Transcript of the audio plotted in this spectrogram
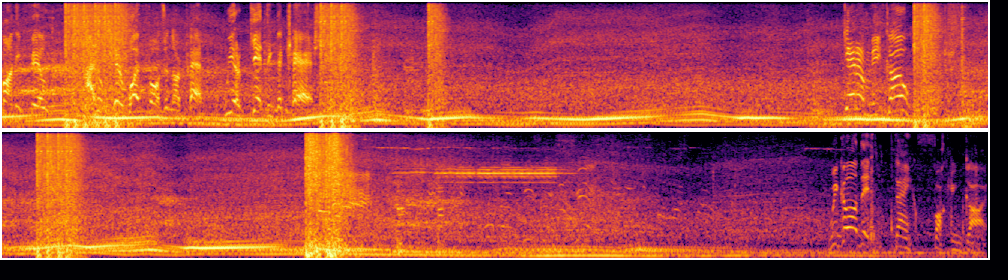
money, Phil. I don't care what falls in our path. We are getting the cash. Get him, Niko! We got it! Thank fucking God.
